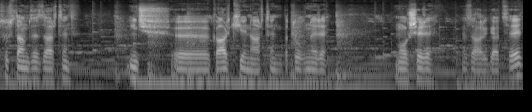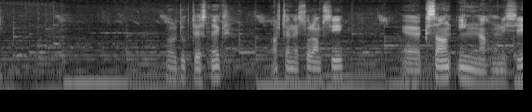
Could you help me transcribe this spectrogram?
ցույց տամ ձեզ արդեն ինչ կարգի են արդեն պտուղները, մոշերը զարգացել։ Որ դուք տեսնեք արդեն այսօր ամսի 29-ն է հունիսի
